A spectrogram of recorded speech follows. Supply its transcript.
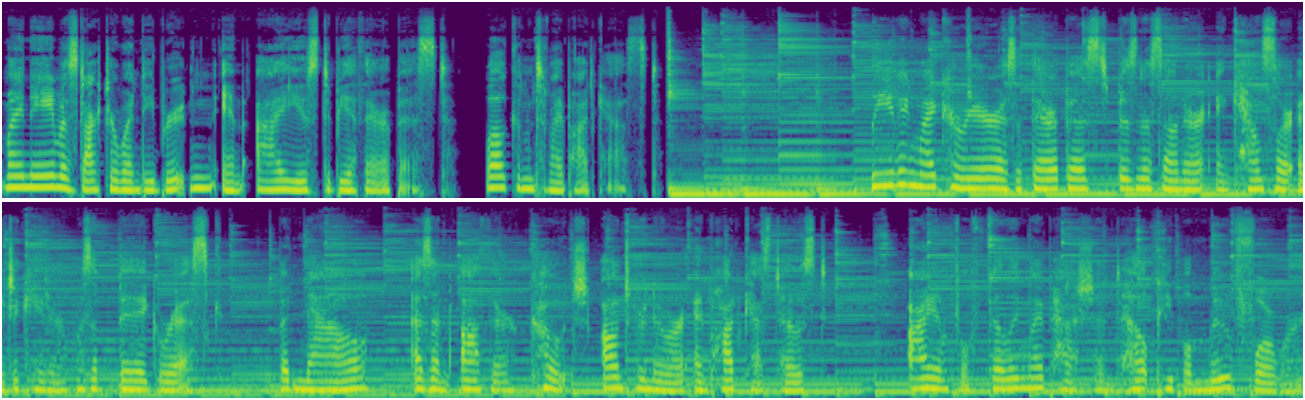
My name is Dr. Wendy Britton, and I used to be a therapist. Welcome to my podcast. Leaving my career as a therapist, business owner, and counselor educator was a big risk. But now, as an author, coach, entrepreneur, and podcast host, I am fulfilling my passion to help people move forward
